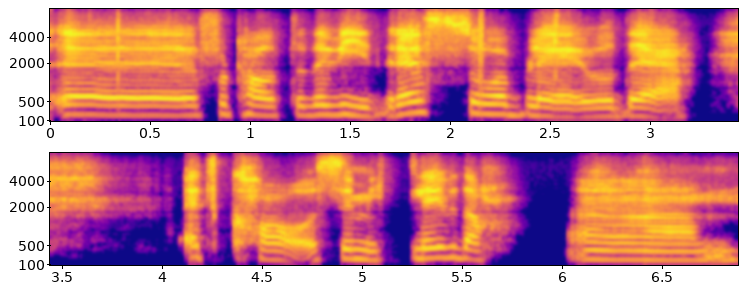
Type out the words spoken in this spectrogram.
eh, fortalte det videre, så ble jo det et kaos i mitt liv, da. Um,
